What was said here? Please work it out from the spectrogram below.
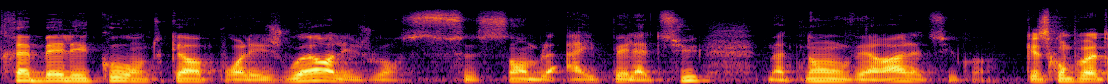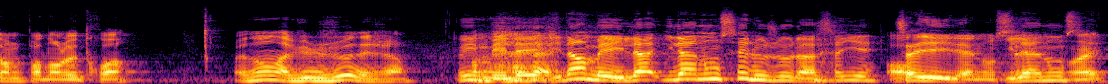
Très bel écho en tout cas pour les joueurs. Les joueurs se semblent hypés là-dessus. Maintenant, on verra là-dessus. Qu'est-ce qu'on peut attendre pendant le 3 Euh, Non, on a vu le jeu déjà. Oui, mais, il a, non, mais il, a, il a annoncé le jeu là, ça y est. Ça y est, il a annoncé. Il a annoncé. Ouais.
